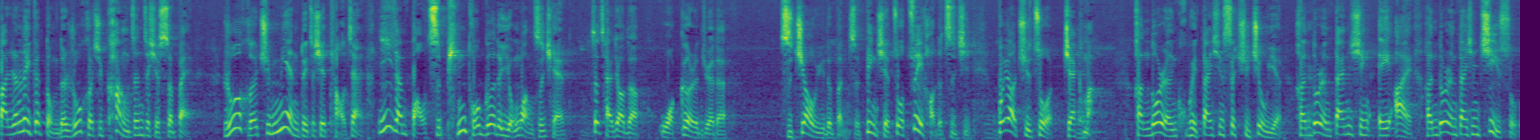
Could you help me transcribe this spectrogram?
把人类更懂得如何去抗争这些失败，如何去面对这些挑战，依然保持平头哥的勇往直前，这才叫做我个人觉得是教育的本质，并且做最好的自己，不要去做 Jack Ma。很多人会担心失去就业，很多人担心 AI，很多人担心技术，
